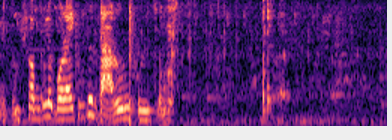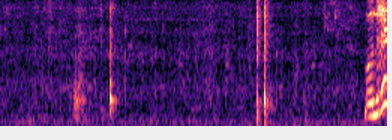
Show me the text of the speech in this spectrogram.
দেখুন, সবগুলো বড়াই কিন্তু দারুণ ফুলছে। বন্ধুরা,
